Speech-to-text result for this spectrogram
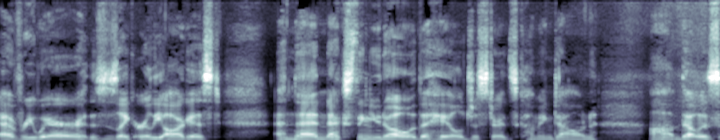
everywhere. This is like early August. And then, next thing you know, the hail just starts coming down. Um, that was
